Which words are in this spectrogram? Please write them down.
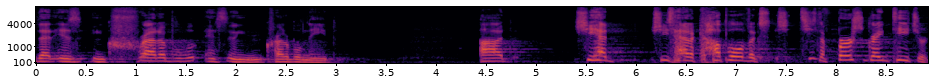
that is incredible, it's an incredible need. Uh, she had, she's had a couple of, ex- she's a first grade teacher.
